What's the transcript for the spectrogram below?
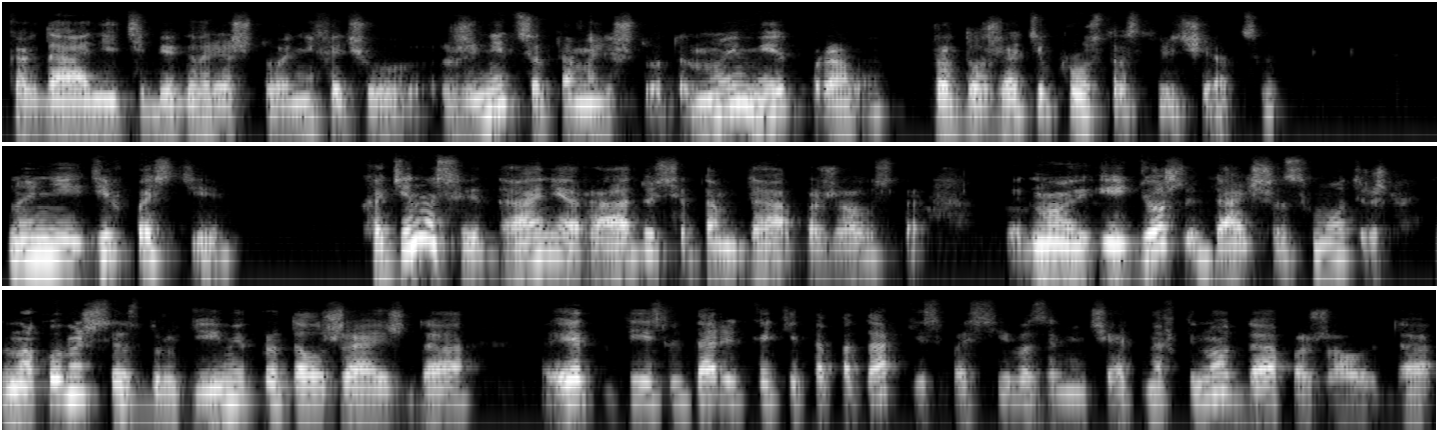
Когда они тебе говорят, что не хочу жениться там или что-то, ну имеют право. Продолжайте просто встречаться. Но не иди в постель. Ходи на свидание, радуйся там, да, пожалуйста. Ну, идешь и дальше смотришь, знакомишься с другими, продолжаешь, да. Это, если дарит какие-то подарки, спасибо, замечательно. В кино, да, пожалуй, да.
